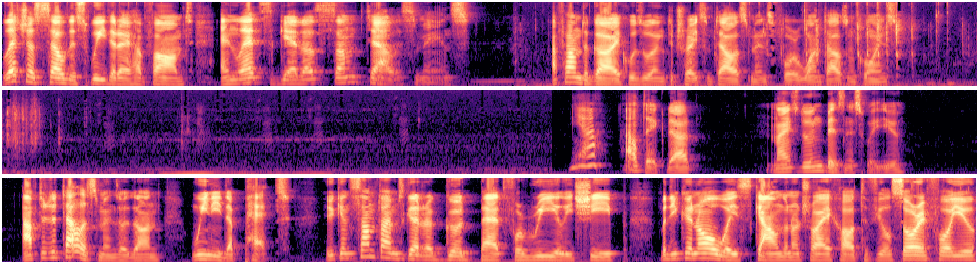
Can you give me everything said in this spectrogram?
let's just sell this wheat that I have farmed, and let's get us some talismans. I found a guy who's willing to trade some talismans for 1000 coins. Yeah, I'll take that. Nice doing business with you. After the talismans are done, we need a pet. You can sometimes get a good pet for really cheap, but you can always count on a tryhard to feel sorry for you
